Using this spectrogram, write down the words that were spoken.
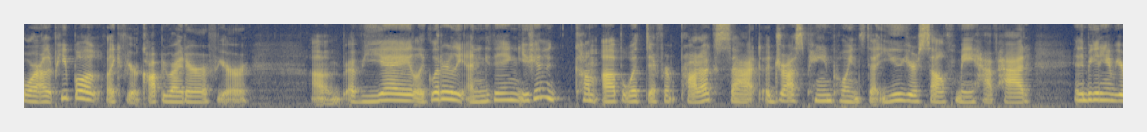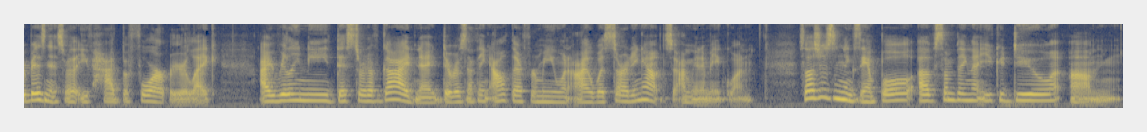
for other people, like if you're a copywriter, if you're um, a VA, like literally anything, you can come up with different products that address pain points that you yourself may have had in the beginning of your business or that you've had before, where you're like, I really need this sort of guide, and I, there was nothing out there for me when I was starting out, so I'm gonna make one. So that's just an example of something that you could do. Um,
